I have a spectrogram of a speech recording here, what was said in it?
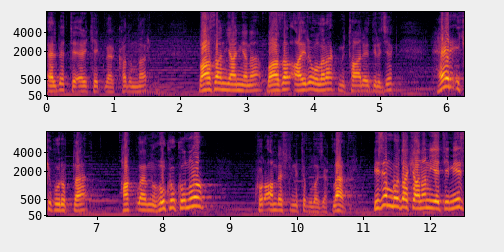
elbette erkekler, kadınlar bazen yan yana, bazen ayrı olarak mütalaa edilecek. Her iki grupta haklarını, hukukunu Kur'an ve sünneti bulacaklardır. Bizim buradaki ana niyetimiz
